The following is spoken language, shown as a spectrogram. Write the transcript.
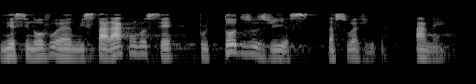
nesse novo ano, estará com você por todos os dias da sua vida. Amém.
